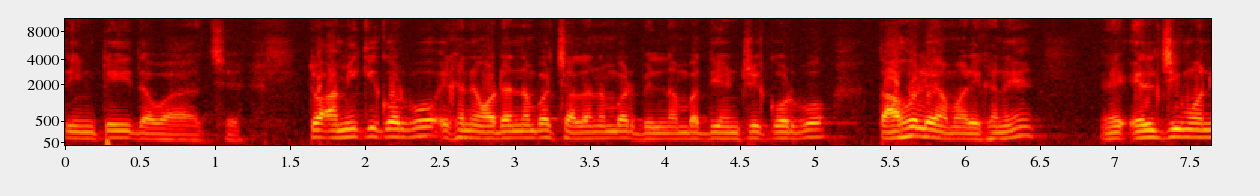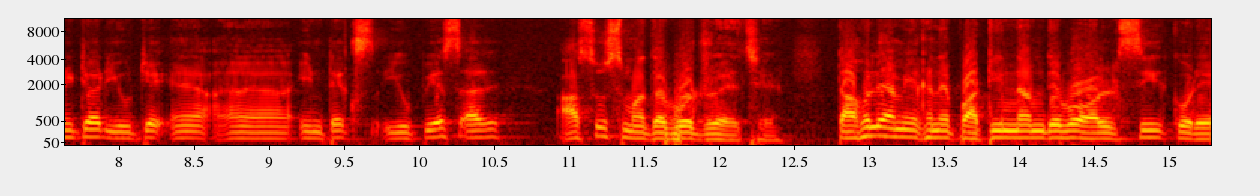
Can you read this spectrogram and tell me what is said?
তিনটেই দেওয়া আছে। তো আমি কি করব? এখানে order number challan number bill number দিয়ে এন্ট্রি করব। তাহলে আমার এখানে এলজি মনিটর ইউটে ইনটেক্স ইউপিএস আর আসুস মাদারবোর্ড রয়েছে। তাহলে আমি এখানে পার্টির নাম দেব অলসি করে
